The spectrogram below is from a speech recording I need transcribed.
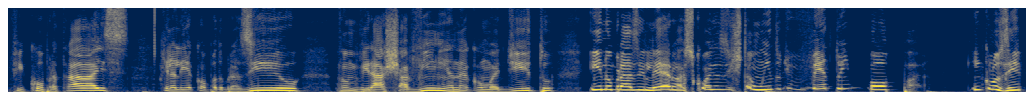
ficou para trás, aquilo ali é Copa do Brasil, vamos virar a chavinha, né, como é dito. E no brasileiro as coisas estão indo de vento em popa. Inclusive,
